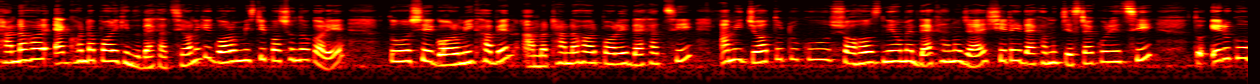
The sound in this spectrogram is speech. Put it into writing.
ঠান্ডা হওয়ার এক ঘণ্টা পরে কিন্তু দেখাচ্ছি। অনেকে গরম মিষ্টি পছন্দ করে, তো সে গরমই খাবেন। আমরা ঠান্ডা হওয়ার পরেই দেখাচ্ছি। আমি যতটুকু সহজ নিয়মে দেখানো যায়, সেটাই দেখানোর চেষ্টা করেছি। তো এরকম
